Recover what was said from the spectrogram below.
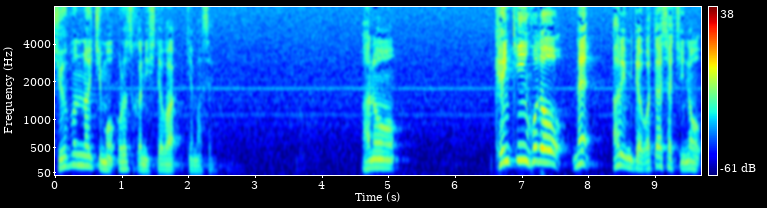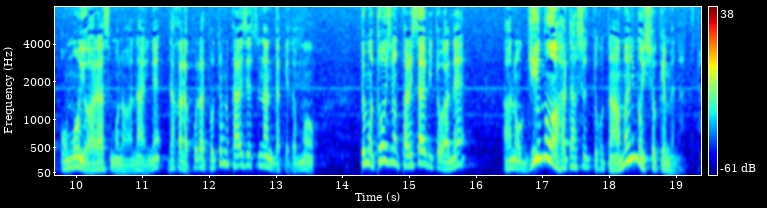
10分の1もおろそかにしてはいけません。あの献金ほどねある意味では私たちの思いを表すものはないね。だからこれはとても大切なんだけどもでも当時のパリサイ人はねあの義務を果たすってことはあまりにも一生懸命になってた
